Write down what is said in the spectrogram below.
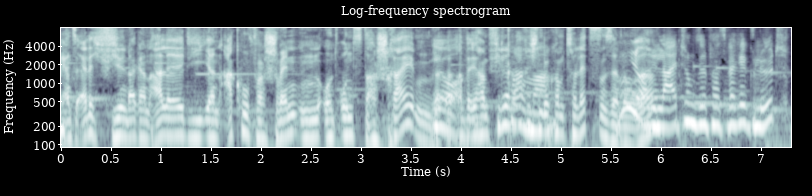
ganz ehrlich, vielen Dank an alle, die ihren Akku verschwenden und uns da schreiben. Ja, wir haben viele Nachrichten bekommen zur letzten Sendung, Ja, die? Leitungen sind fast weggeglüht.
